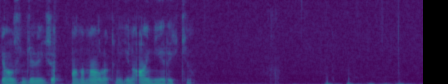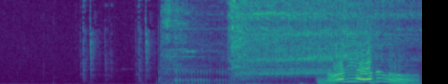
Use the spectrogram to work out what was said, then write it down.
Ya az önce ne güzel anana avradım yine aynı yere gidiyorum. Ne oluyor oğlum?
